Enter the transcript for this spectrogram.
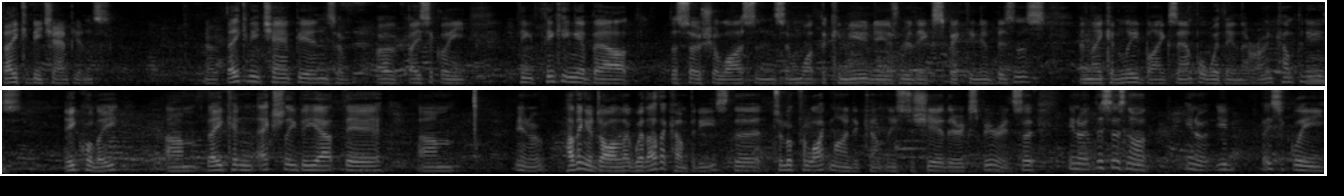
They can be champions. You know, they can be champions of, of basically think, thinking about the social license and what the community is really expecting of business, and they can lead by example within their own companies. Equally, um, they can actually be out there, um, you know, having a dialogue with other companies the, to look for like-minded companies to share their experience. So, you know, this is not, you know, you basically,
